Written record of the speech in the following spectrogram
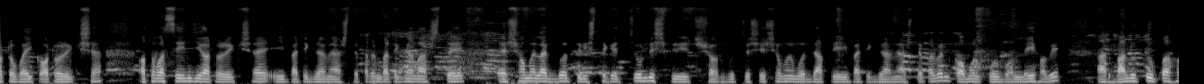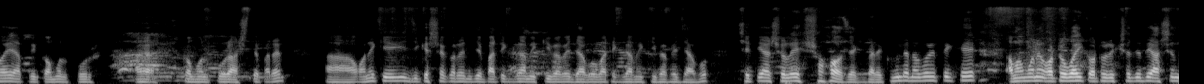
অটো, বাইক, অটো রিক্সা অথবা সিএনজি অটো রিক্সায় এই বাটিগ্রামে আসতে পারেন। বাটিগ্রামে আসতে সময় লাগবে তিরিশ থেকে চল্লিশ মিনিট সর্বোচ্চ। সেই সময়ের মধ্যে আপনি এই বাটিগ্রামে আসতে পারবেন। কমলপুর বললেই হবে। আর বালুতুপা হয়, আপনি কমলপুর কমলপুর আসতে পারেন। অনেকেই জিজ্ঞাসা করেন যে বাটিক গ্রামে কীভাবে যাব বাটিক গ্রামে কীভাবে যাব। সেটি আসলে সহজ একবারে। কুমিল্লা নগরী থেকে আমার মনে অটো বাইক অটো রিক্সা যদি আসেন,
